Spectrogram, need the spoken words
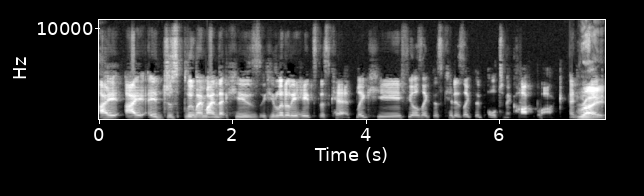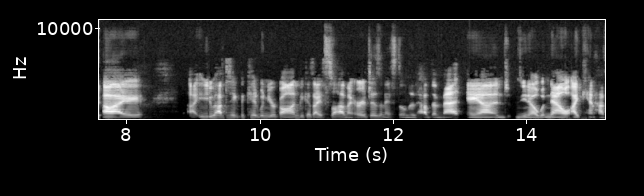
I, I, it just blew my mind that he's he literally hates this kid. Like he feels like this kid is like the ultimate cock block, and he's Right. Like, I, I, you have to take the kid when you're gone because I still have my urges and I still need to have them met. And you know, but now I can't have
